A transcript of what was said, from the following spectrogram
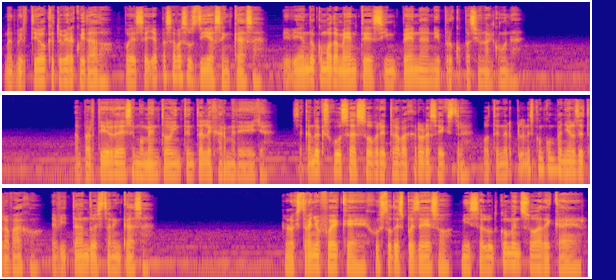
Me advirtió que tuviera cuidado, pues ella pasaba sus días en casa, viviendo cómodamente, sin pena ni preocupación alguna. A partir de ese momento intenté alejarme de ella, sacando excusas sobre trabajar horas extra o tener planes con compañeros de trabajo, evitando estar en casa. Lo extraño fue que, justo después de eso, mi salud comenzó a decaer.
